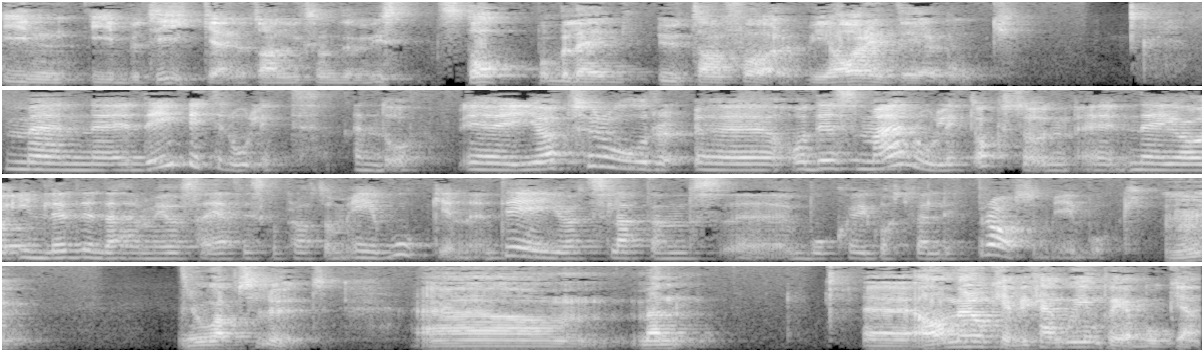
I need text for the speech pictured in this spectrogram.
Nej. in i butiken utan liksom det visst, stopp och belägg utanför. Vi har inte er bok. Men eh, det är ju lite roligt ändå. Eh, Jag tror, eh, och det som är roligt också eh, när jag inledde det här med att säga att vi ska prata om e-boken, det är ju att Zlatans bok har ju gått väldigt bra som e-bok. Jo, absolut. Ehm, men ja, men okej, vi kan gå in på e-boken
